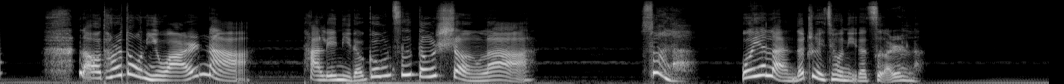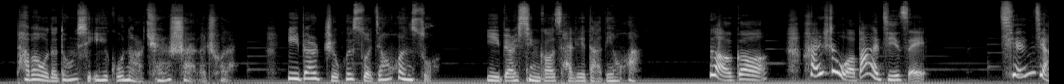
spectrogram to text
老头逗你玩呢，他连你的工资都省了。算了，我也懒得追究你的责任了。他把我的东西一股脑全甩了出来，一边指挥锁匠换锁，一边兴高采烈打电话：“老公，还是我爸鸡贼，前脚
